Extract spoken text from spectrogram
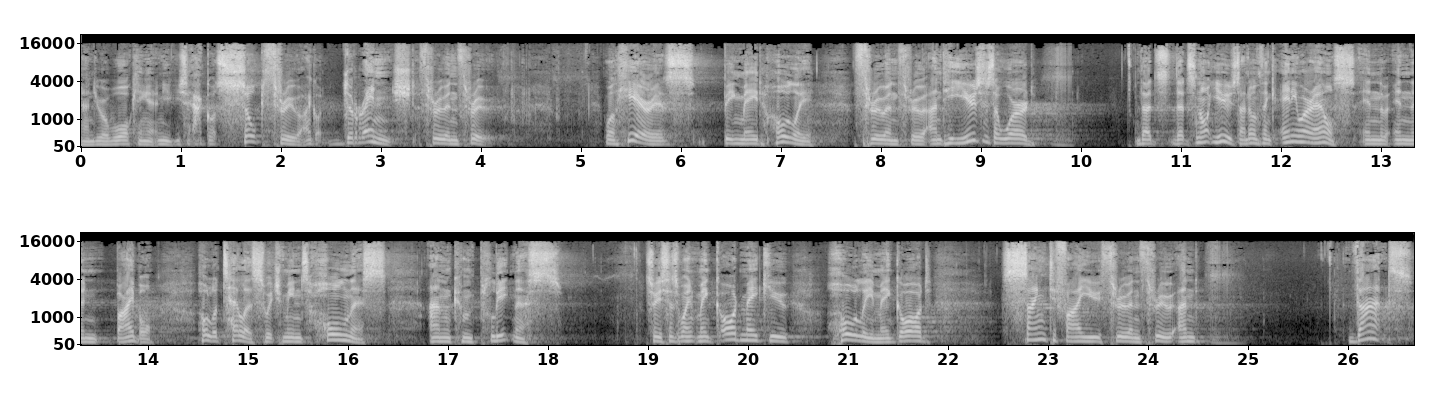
and you were walking and you, say, I got soaked through, I got drenched through and through. Well, here is being made holy through and through. And he uses a word that's, that's not used, I don't think, anywhere else in the, in the Bible. Holotelos, which means wholeness and completeness. So he says, May God make you holy. May God sanctify you through and through. And that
